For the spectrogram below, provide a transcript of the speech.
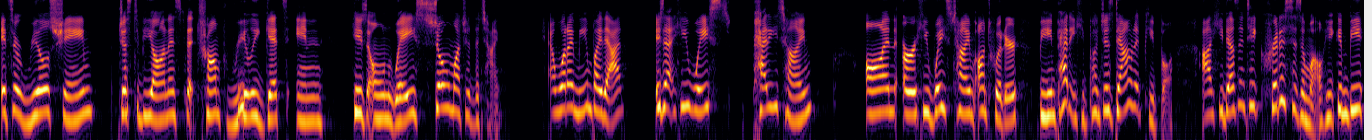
it's a real shame just to be honest, that Trump really gets in his own way so much of the time. And what I mean by that is that he wastes petty time on, or he wastes time on Twitter being petty. He punches down at people. Uh, he doesn't take criticism well. He can be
